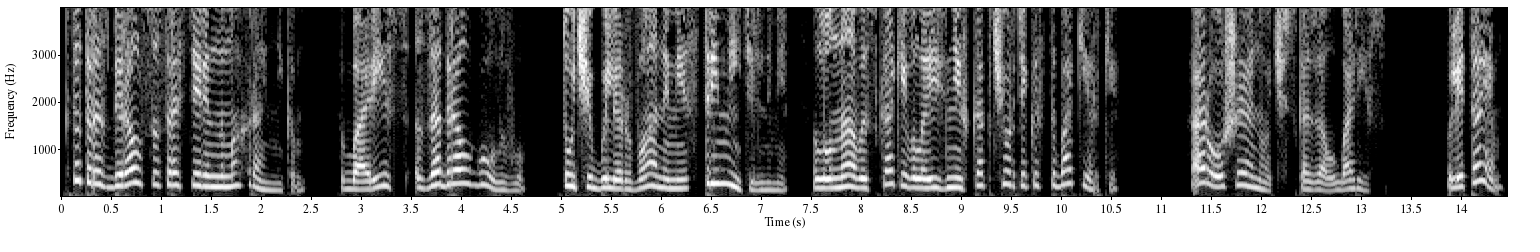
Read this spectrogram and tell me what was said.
кто-то разбирался с растерянным охранником. Борис задрал голову. Тучи были рваными, стремительными. Луна выскакивала из них, как чертик из табакерки. «Хорошая ночь», — сказал Борис. «Полетаем?»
